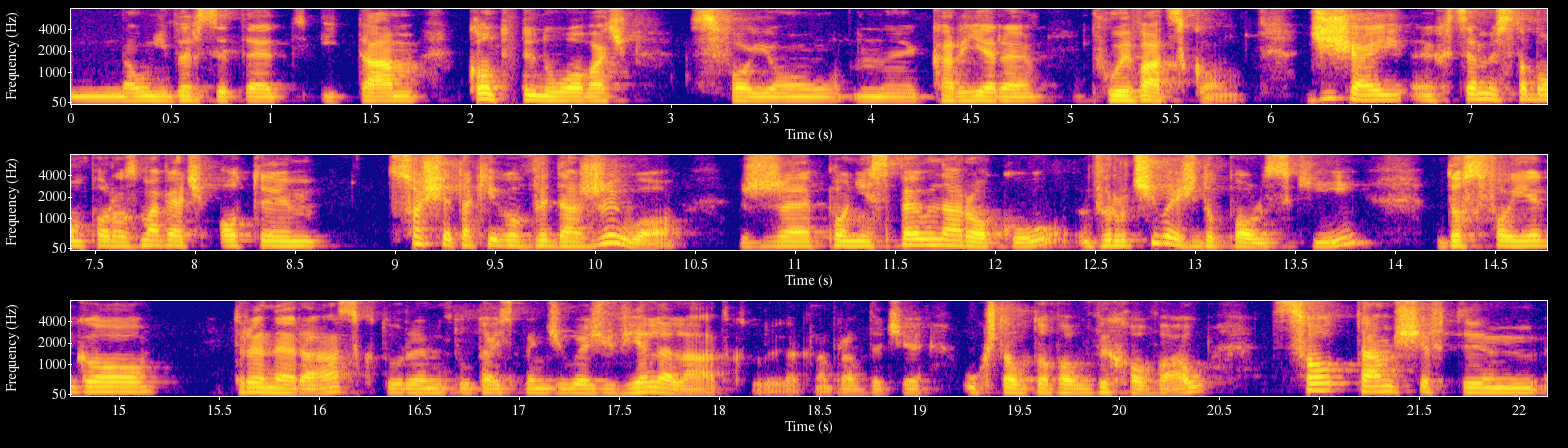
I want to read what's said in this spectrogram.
na uniwersytet i tam kontynuować swoją karierę pływacką. Dzisiaj chcemy z Tobą porozmawiać o tym, co się takiego wydarzyło, że po niespełna roku wróciłeś do Polski, do swojego trenera, z którym tutaj spędziłeś wiele lat, który tak naprawdę cię ukształtował, wychował. Co tam się w, tym,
